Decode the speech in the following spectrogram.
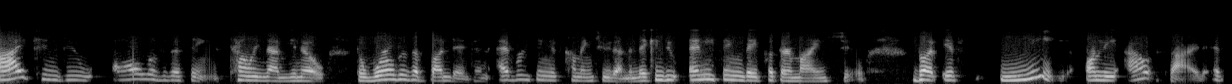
I can do all of the things, telling them, you know, the world is abundant and everything is coming to them and they can do anything they put their minds to. But if me on the outside, if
